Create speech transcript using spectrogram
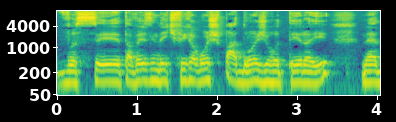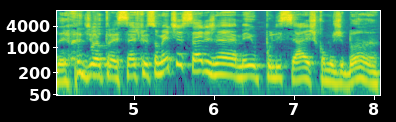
você talvez identifique alguns padrões de roteiro aí, né? De, outras séries, principalmente séries, né? Meio policiais como o Giban,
